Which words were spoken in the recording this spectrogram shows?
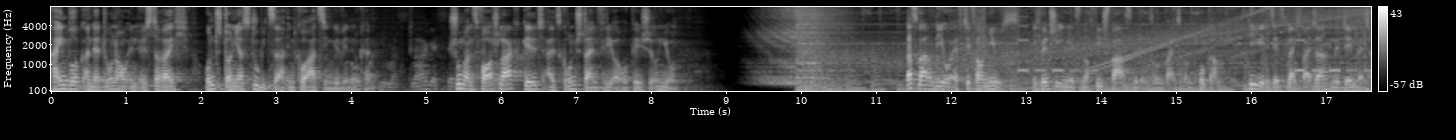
Hainburg an der Donau in Österreich und Donja Stubica in Kroatien gewinnen können. Schumanns Vorschlag gilt als Grundstein für die Europäische Union. Das waren die OFTV News. Ich wünsche Ihnen jetzt noch viel Spaß mit unserem weiteren Programm. Hier geht es jetzt gleich weiter mit dem Wetter.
